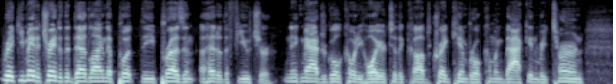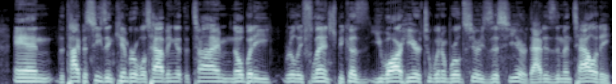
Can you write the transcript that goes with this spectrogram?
Rick, you made a trade at the deadline that put the present ahead of the future. Nick Madrigal, Codi Heuer to the Cubs, Craig Kimbrel coming back in return. And the type of season Kimbrel was having at the time, nobody really flinched because you are here to win a World Series this year. That is the mentality.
